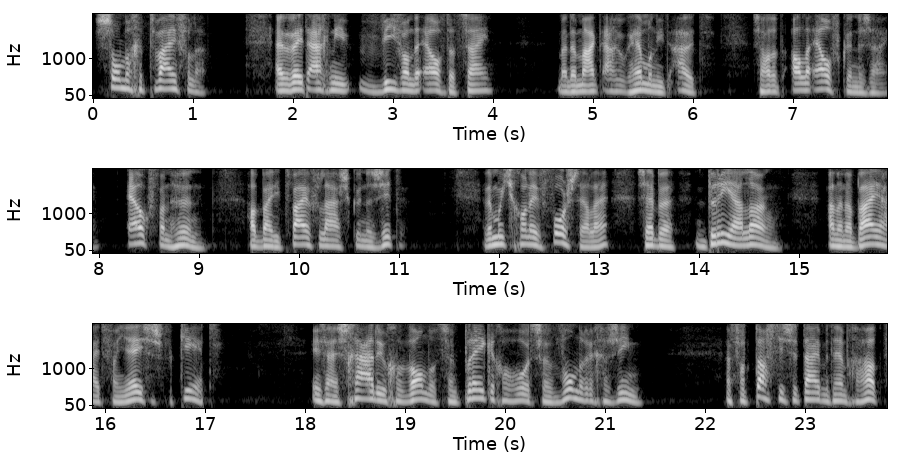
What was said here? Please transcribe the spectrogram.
Sommigen twijfelen. En we weten eigenlijk niet wie van de elf dat zijn. Maar dat maakt eigenlijk ook helemaal niet uit. Ze hadden het alle elf kunnen zijn. Elk van hun had bij die twijfelaars kunnen zitten. En dan moet je gewoon even voorstellen. Hè? Ze hebben drie jaar lang aan de nabijheid van Jezus verkeerd. In zijn schaduw gewandeld, zijn preken gehoord, zijn wonderen gezien een fantastische tijd met hem gehad.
